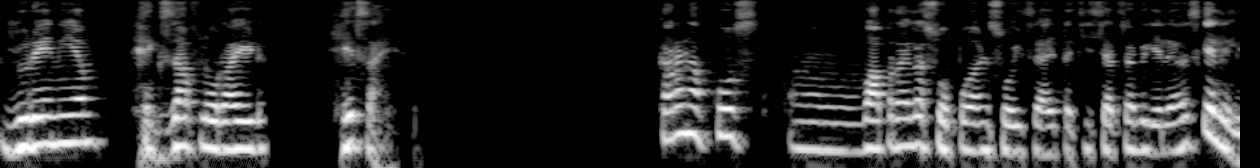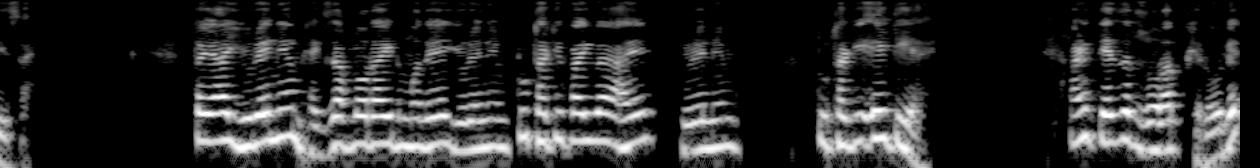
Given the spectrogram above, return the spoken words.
युरेनियम हेक्झाफ्लोराईड हेच आहे. कारण ऑफकोर्स वापरायला सोपं आणि सोयीचं आहे. त्याची चर्चा मी गेल्या वेळेस केलेलीच आहे. तर या युरेनियम हेक्झाफ्लोराईडमध्ये युरेनियम 235 आहे, युरेनियम 238 ही आहे. आणि ते जर जोरात फिरवले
